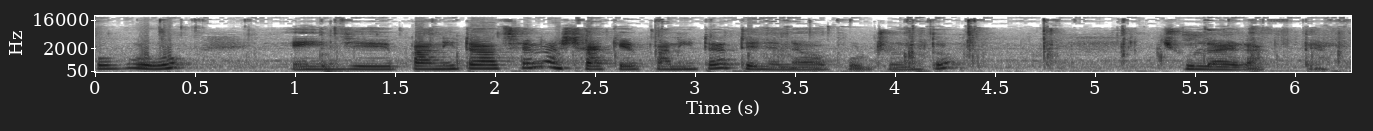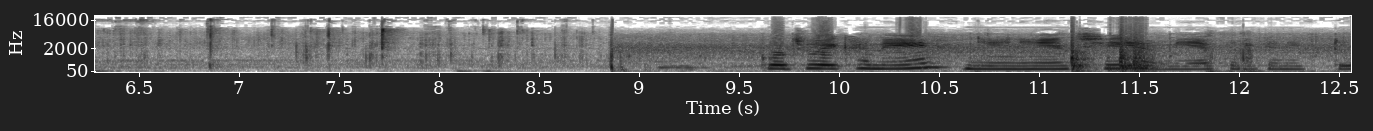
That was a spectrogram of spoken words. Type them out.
করব এই যে পানিটা আছে না, শাকের পানিটা টেনে নেওয়া পর্যন্ত চুলায় রাখতে। কচু এখানে নিয়ে নিয়েছি, আমি এখন এখানে একটু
